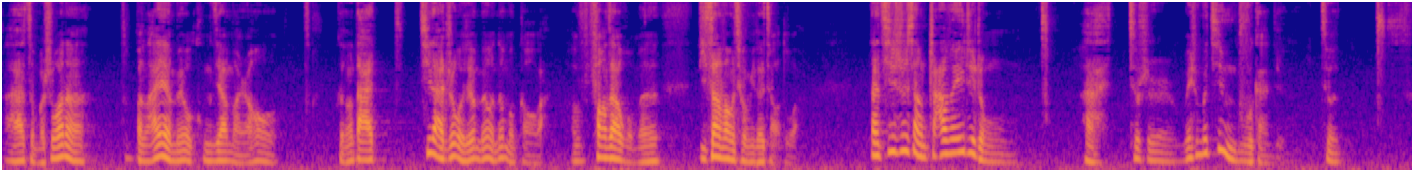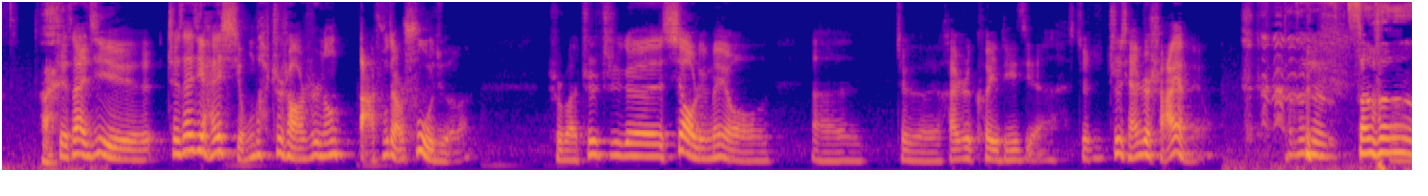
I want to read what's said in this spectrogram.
哎、怎么说呢？本来也没有空间嘛，然后可能大家期待值我觉得没有那么高吧。呃放在我们第三方球迷的角度啊，但其实像扎威这种，哎，就是没什么进步感觉，就哎这赛季这赛季还行吧，至少是能打出点数据了，是吧？这这个效率没有，呃，这个还是可以理解。这之前是啥也没有，他这是 三分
